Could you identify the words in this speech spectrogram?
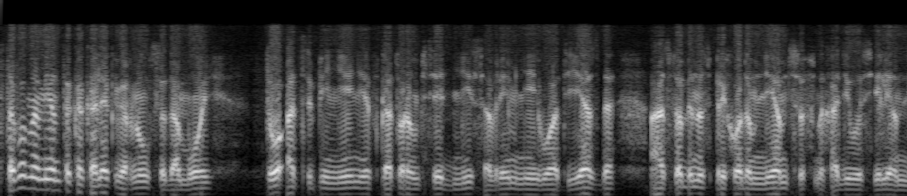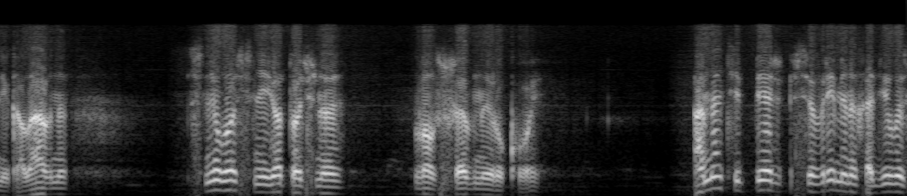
С того момента, как Олег вернулся домой, то оцепенение, в котором все дни со времени его отъезда, а особенно с приходом немцев находилась Елена Николаевна, снялось с нее точно волшебной рукой. Она теперь все время находилась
